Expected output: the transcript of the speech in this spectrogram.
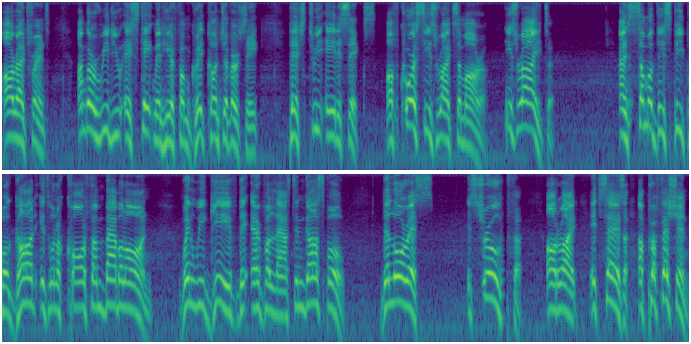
All right, friends. I'm going to read you a statement here from Great Controversy, page 386. Of course, he's right, Samara. He's right. And some of these people, God is going to call from Babylon when we give the everlasting gospel. Dolores, it's truth. All right. It says a profession.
